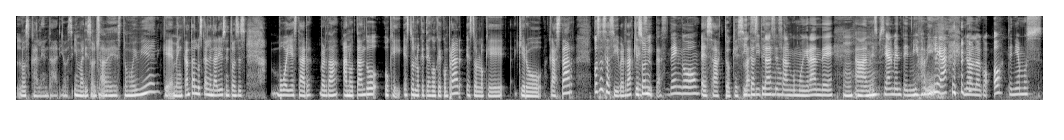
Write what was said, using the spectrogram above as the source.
los calendarios y Marisol sabe esto muy bien, que me encantan los calendarios, entonces voy a estar, ¿verdad? Anotando, ok, esto es lo que tengo que comprar, esto es lo que quiero gastar, cosas así, ¿verdad? Que son citas tengo. Exacto, que citas Las citas es algo muy grande, especialmente en mi familia. No, luego, oh, teníamos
